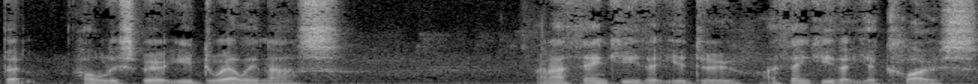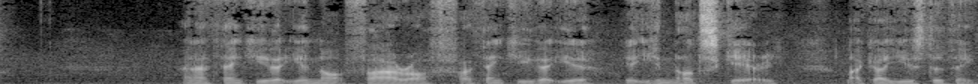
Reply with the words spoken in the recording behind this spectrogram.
But Holy Spirit, you dwell in us. And I thank you that you do. I thank you that you're close. And I thank you that you're not far off. I thank you that you're, you're not scary like I used to think.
